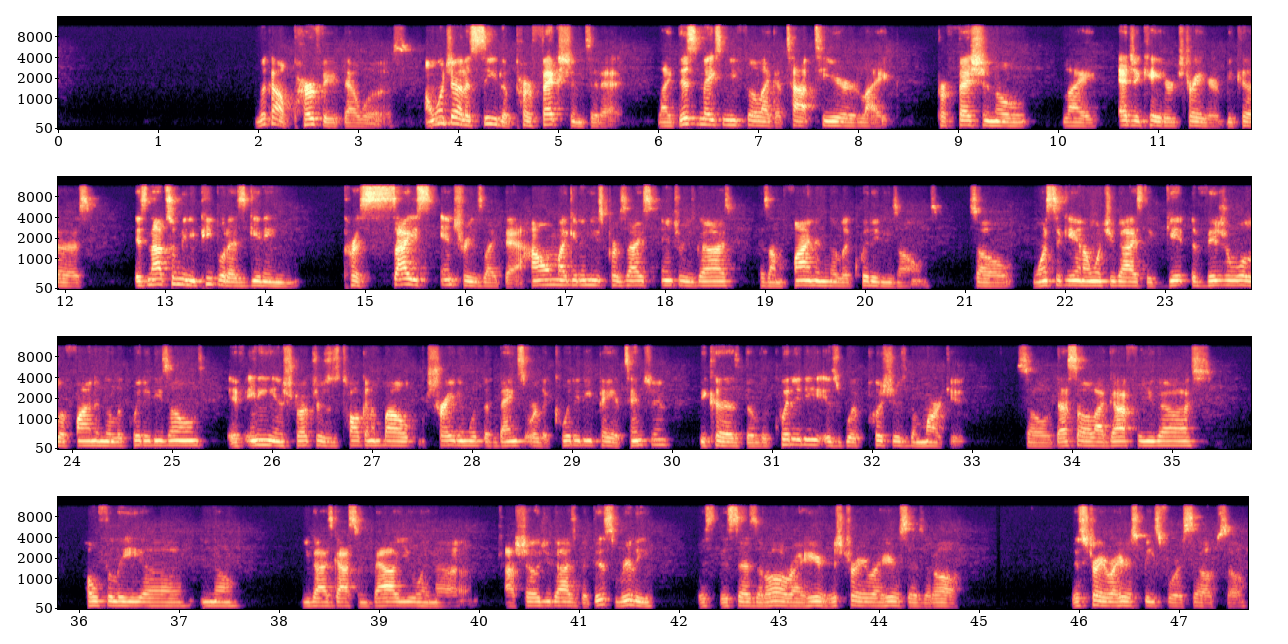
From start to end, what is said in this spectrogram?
Look how perfect that was. I want y'all to see the perfection to that. Like this makes me feel like a top tier, like professional, like educator trader because it's not too many people that's getting precise entries like that. How am I getting these precise entries, guys? Because I'm finding the liquidity zones. So once again, I want you guys to get the visual of finding the liquidity zones. If any instructors is talking about trading with the banks or liquidity, pay attention because the liquidity is what pushes the market. So that's all I got for you guys. Hopefully, uh, you know, you guys got some value and uh, I showed you guys, but this really, this, this says it all right here. This trade right here says it all. This trade right here speaks for itself. So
